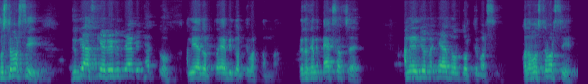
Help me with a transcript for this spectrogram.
বুঝতে পারছি? যদি আজকে এর ভিতরে এবি থাকতো, আমি এ ধরতে এবি ধরতে পারতাম না। কিন্তু এখানে এক্স আছে, আমি এই জন্য এ ধর- ধরতে পারছি। কথা বুঝতে পারছি?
